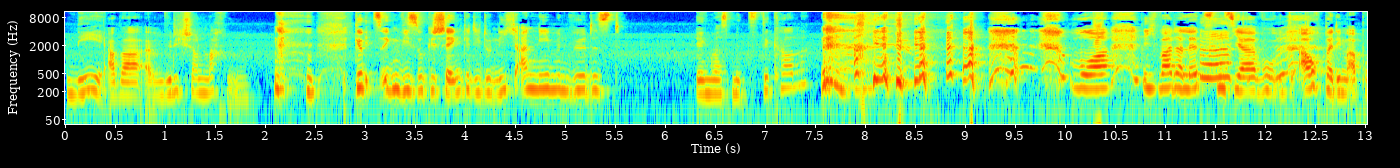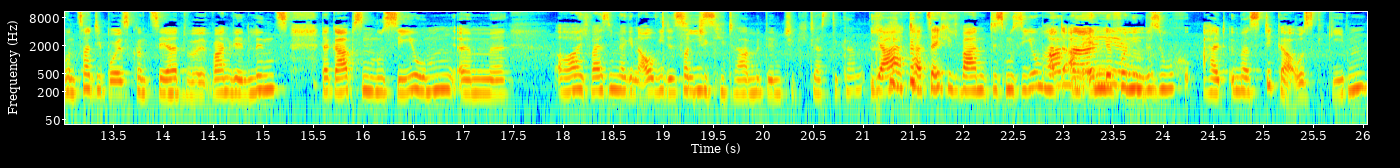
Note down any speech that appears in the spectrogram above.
Nee, aber ähm, würde ich schon machen. Gibt es irgendwie so Geschenke, die du nicht annehmen würdest? Irgendwas mit Stickern? Boah, ich war da letztens ja, wo, auch bei dem Abronzati Boys Konzert, waren wir in Linz. Da gab es ein Museum, ähm, oh, ich weiß nicht mehr genau, wie das von hieß. Von Chiquita mit den Chiquita-Stickern? Ja, tatsächlich waren, das Museum hat oh am Ende von dem Besuch halt immer Sticker ausgegeben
